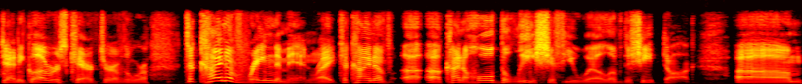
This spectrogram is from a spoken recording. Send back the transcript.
Danny Glover's character of the world, to kind of rein them in, right? To kind of uh, uh, kind of hold the leash, if you will, of the sheepdog, um,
